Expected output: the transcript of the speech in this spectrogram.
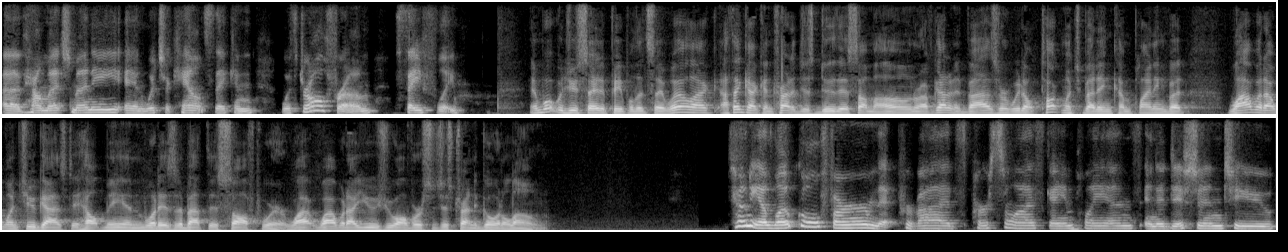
of how much money and which accounts they can withdraw from safely and what would you say to people that say well I, I think i can try to just do this on my own or i've got an advisor we don't talk much about income planning but why would I want you guys to help me and what is it about this software? Why, why would I use you all versus just trying to go it alone? Tony, a local firm that provides personalized game plans in addition to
